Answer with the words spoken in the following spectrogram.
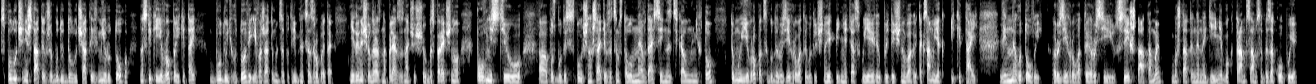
Сполучені Штати вже будуть долучати в міру того, наскільки Європа і Китай будуть готові і вважатимуть за потрібне це зробити. Єдине, що одразу на полях зазначу, що безперечно повністю позбутися сполучених штатів за цим столом не вдасться і не зацікавлений ніхто. Тому Європа це буде розігрувати виключно як підняття своєї геополітичної ваги, так само як і Китай. Він не готовий розігрувати Росію зі штатами, бо штати ненадійні, бо Трамп сам себе закопує,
